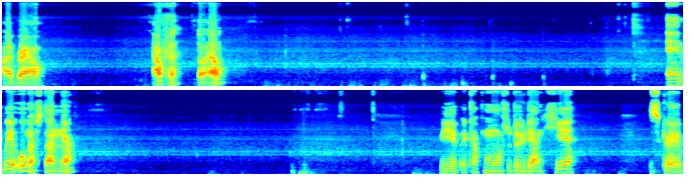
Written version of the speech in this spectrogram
Eyebrow outer dot L. And we're almost done now we have a couple more to do down here. Let's grab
